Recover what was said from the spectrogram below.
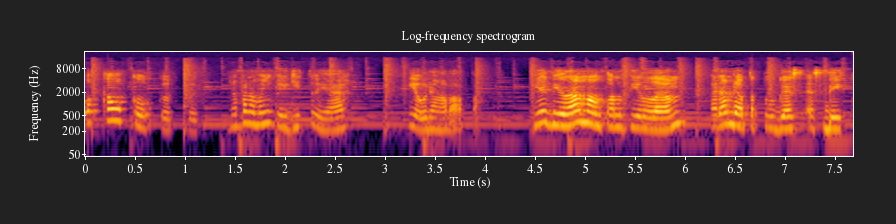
Wakau kau kenapa namanya kayak gitu ya? Ya udah nggak apa-apa. Dia bilang nonton film kadang dapat tugas SBK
